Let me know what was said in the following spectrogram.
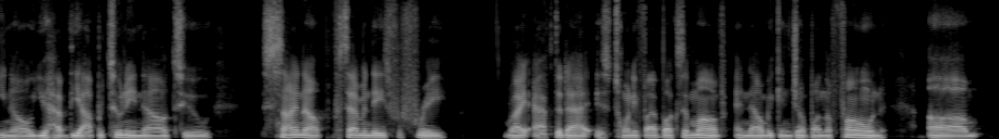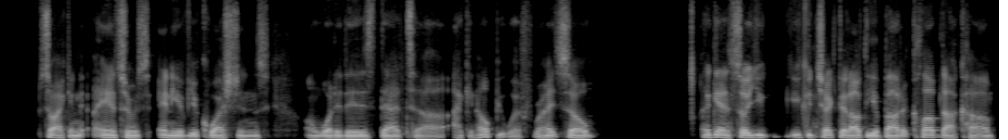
you know you have the opportunity now to sign up seven days for free right? After that is 25 bucks a month and now we can jump on the phone um, so i can answer any of your questions on what it is that uh, i can help you with right? So again so you you can check that out the aboutitclub.com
